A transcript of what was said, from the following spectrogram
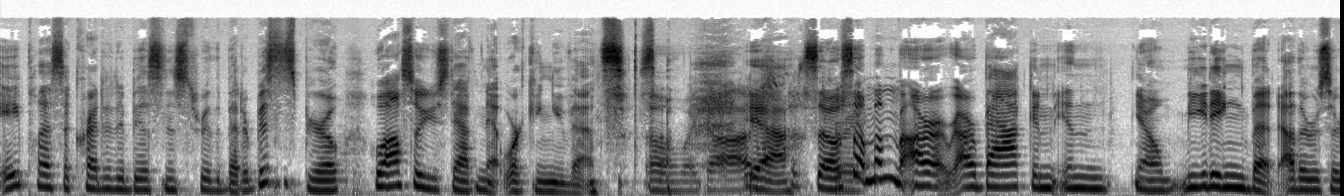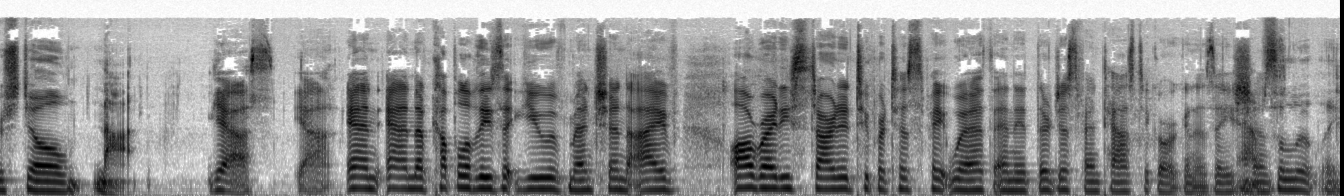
a plus accredited business through the better business bureau who also used to have networking events so, oh my gosh. yeah That's so great. some of them are, are back in, in you know meeting but others are still not Yes, yeah, and and a couple of these that you have mentioned, I've already started to participate with, and it, they're just fantastic organizations. Absolutely.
